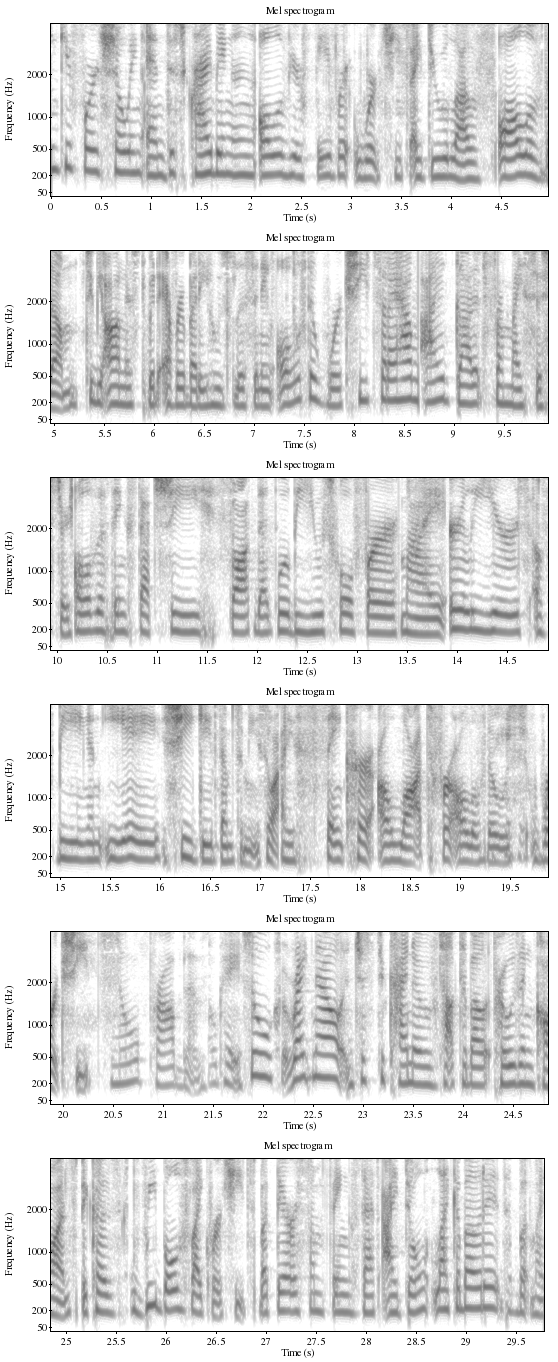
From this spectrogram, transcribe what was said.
Thank you for showing and describing all of your favorite worksheets. I do love all of them. To be honest with everybody who's listening, all of the worksheets that I have, I got it from my sister. All of the things that she thought that will be useful for my early years of being an EA, she gave them to me. So I thank her a lot for all of those worksheets. No problem. Okay. So right now, just to kind of talk about pros and cons because we both like worksheets, but there are some things that I don't like about it, but my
